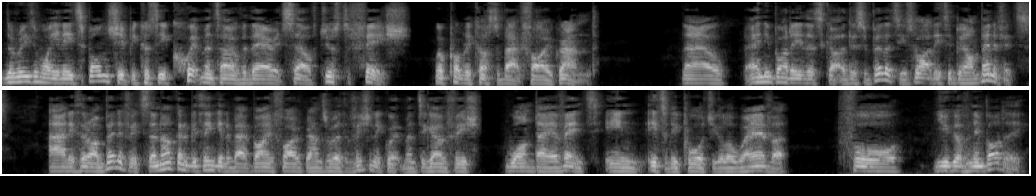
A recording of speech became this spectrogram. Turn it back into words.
the reason why you need sponsorship because the equipment over there itself, just to fish, will probably cost about five grand. Now, anybody that's got a disability is likely to be on benefits. And if they're on benefits, they're not going to be thinking about buying five grand's worth of fishing equipment to go and fish one day event in Italy, Portugal or wherever for your governing body.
